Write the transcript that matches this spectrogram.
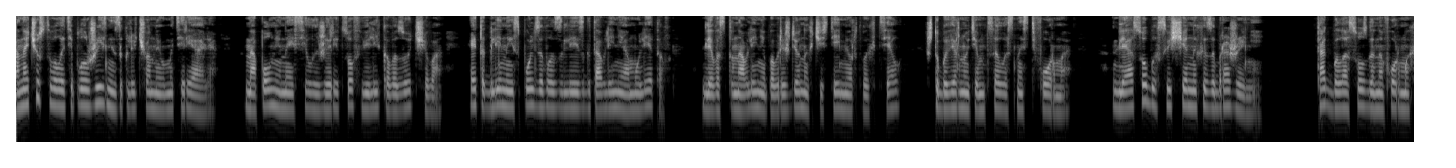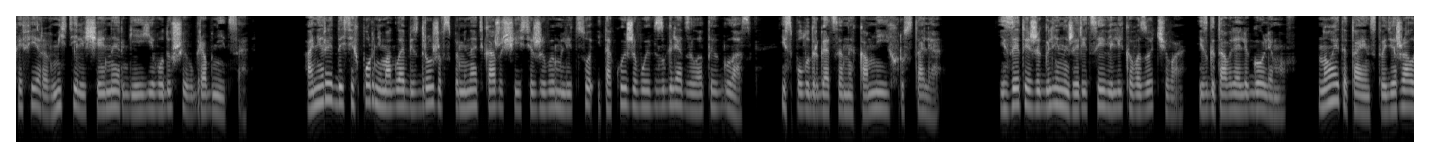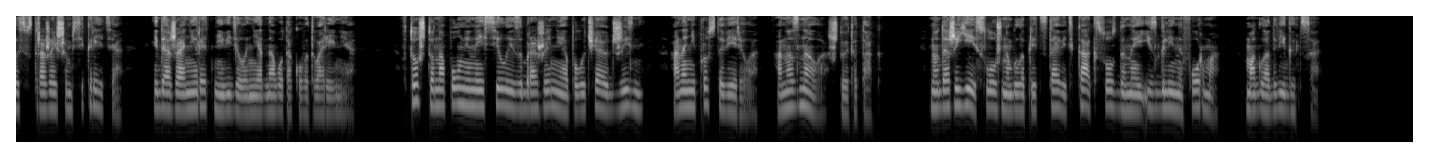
Она чувствовала тепло жизни, заключенной в материале. Наполненная силой жрецов великого зодчего, эта глина использовалась для изготовления амулетов, для восстановления поврежденных частей мертвых тел, чтобы вернуть им целостность формы, для особых священных изображений. Так была создана форма Хефера, вместилище энергии его души в гробнице. Аниред до сих пор не могла без дрожи вспоминать кажущееся живым лицо и такой живой взгляд золотых глаз — из полудрагоценных камней и хрусталя. Из этой же глины жрецы великого зодчего изготовляли големов, но это таинство держалось в строжайшем секрете, и даже Анирет не видела ни одного такого творения. В то, что наполненные силой изображения получают жизнь, она не просто верила, она знала, что это так. Но даже ей сложно было представить, как созданная из глины форма могла двигаться.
